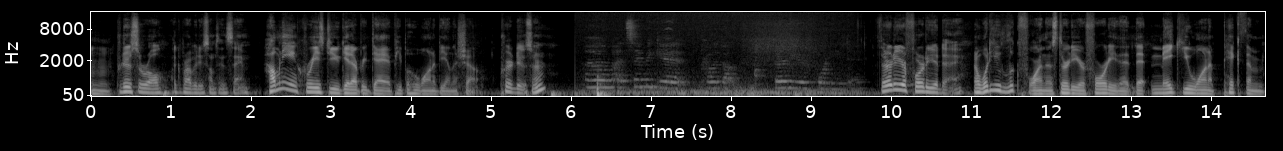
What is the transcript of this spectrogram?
Mm-hmm. Producer role, I could probably do something the same. How many inquiries do you get every day of people who want to be on the show? Producer, 30 or 40 a day. And what do you look for in those 30 or 40 that, that make you want to pick them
